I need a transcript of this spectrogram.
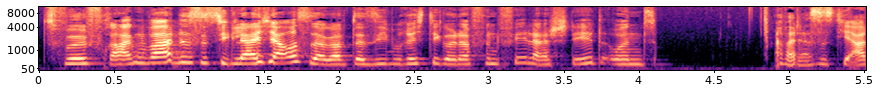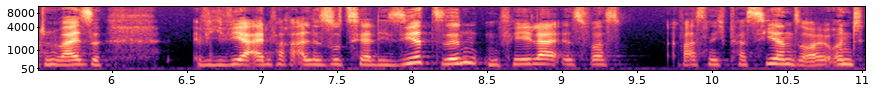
zwölf Fragen waren, ist es die gleiche Aussage, ob da sieben richtige oder fünf Fehler steht. Und aber das ist die Art und Weise, wie wir einfach alle sozialisiert sind. Ein Fehler ist was, was nicht passieren soll. Und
